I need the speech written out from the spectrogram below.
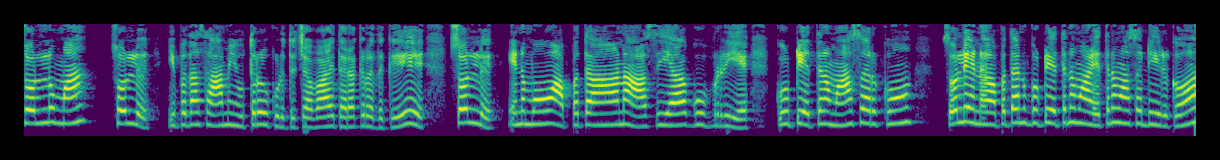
சொல்லுமா சொல்லு. இப்பதான் சாமி உத்தரவு கொடுத்துச்சா வாய் திறக்கிறதுக்கு? சொல்லு. என்னமோ அப்பத்தான ஆசையாக கூப்பிட்றியே. கூப்பிட்டு எத்தனை மாதம் இருக்கும்? சொல்லு என்ன அப்பத்தான்னு கூப்பிட்டு எத்தனை மா எத்தனை மாதம்டி இருக்கும்?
